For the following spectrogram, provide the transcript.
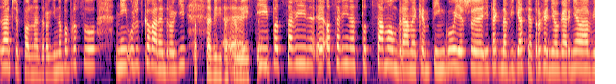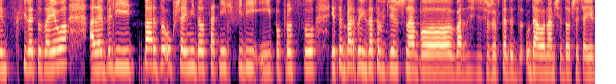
znaczy polne drogi, no po prostu mniej użytkowane drogi. Odstawili was na E, miejsce. I podstawili, odstawili nas pod samą bramę kempingu. Jeszcze i tak nawigacja trochę nie ogarniała, więc chwilę to zajęło, ale byli bardzo uprzejmi do ostatniej chwili i po prostu jestem bardzo im za to wdzięczna, bo bardzo się cieszę, że wtedy d- udało nam się dotrzeć, a nie,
